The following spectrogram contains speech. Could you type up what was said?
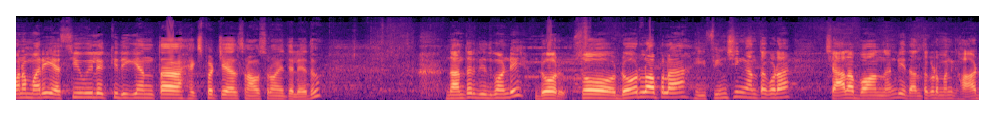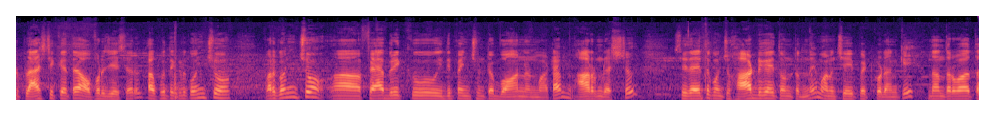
మనం మరీ ఎస్యూవీలు ఎక్కి దిగేంత ఎక్స్పెక్ట్ చేయాల్సిన అవసరం అయితే లేదు. దాని తర్వాత ఇదిగోండి డోర్ సో డోర్ లోపల ఈ ఫినిషింగ్ అంతా కూడా చాలా బాగుందండి. ఇదంతా కూడా మనకి హార్డ్ ప్లాస్టిక్ అయితే ఆఫర్ చేశారు. కాకపోతే ఇక్కడ కొంచెం మరి కొంచెం ఫ్యాబ్రిక్ ఇది పెంచుంటే బాగుందనమాట ఆర్మ్ రెస్ట్. సో ఇదైతే కొంచెం హార్డ్గా అయితే ఉంటుంది మనం చేయి పెట్టుకోవడానికి. దాని తర్వాత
